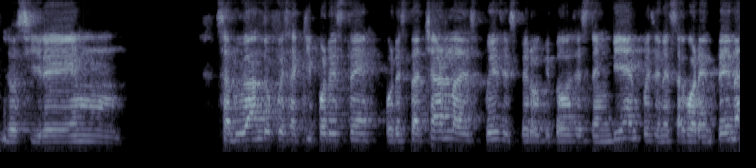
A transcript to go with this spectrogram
los iré mm, saludando pues aquí por, este, por esta charla después. Espero que todos estén bien pues en esta cuarentena,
